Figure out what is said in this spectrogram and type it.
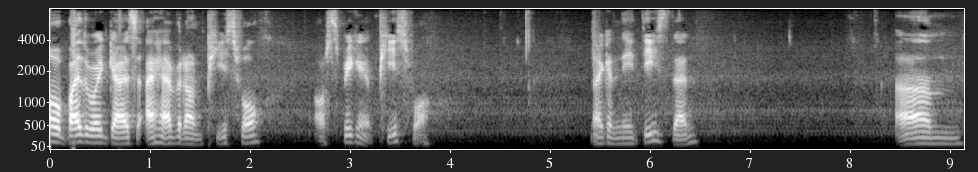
Oh, by the way, guys, I have it on peaceful. Oh, speaking of peaceful, I can need these then. Um,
